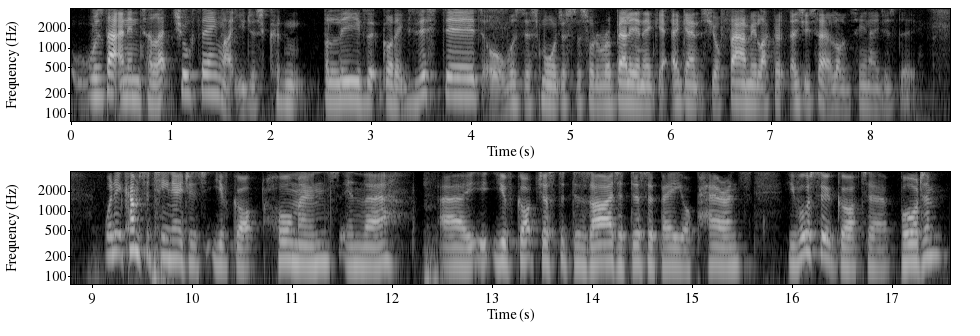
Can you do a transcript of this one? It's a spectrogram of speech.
was that an intellectual thing? Like you just couldn't believe that God existed, or was this more just a sort of rebellion ag- against your family, like as you say, a lot of teenagers do? When it comes to teenagers, you've got hormones in there. Uh, you've got just a desire to disobey your parents. You've also got uh, boredom,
